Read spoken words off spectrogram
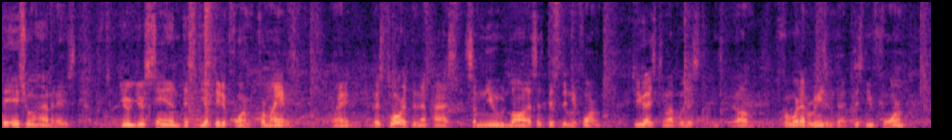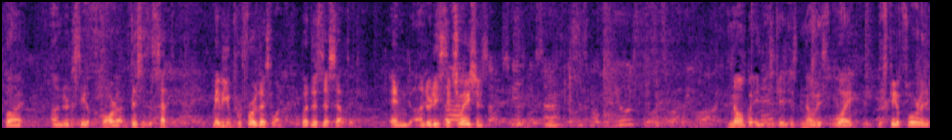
The issue I'm having is you're you're saying this is the updated form for Miami, right? Because Florida did not pass some new law that says this is the new form. So you guys came up with this um, for whatever reason, that this new form, but under the state of Florida, this is accepted. Maybe you prefer this one, but this is accepted. And under these Sir, situations, excuse me, sir. This is what we use. This is what we want. no, but it, it, it's, no, it's what the state of Florida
